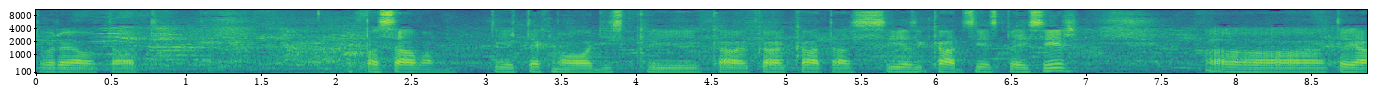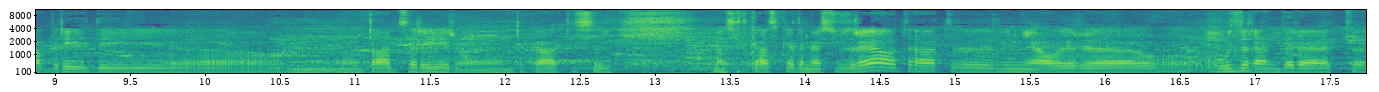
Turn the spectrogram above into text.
to realitāti pa savam tīri tehnoloģiski, kā, kā, kā tās, kādas iespējas ir. Uh, tajā brīdī uh, tādas arī ir. Un, tā ir mēs kā skatāmies uz realitāti, viņa jau ir uh, uzrenderēta.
